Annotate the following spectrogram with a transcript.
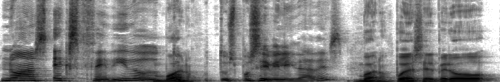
no has excedido tu- tus posibilidades. Bueno, puede ser, pero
